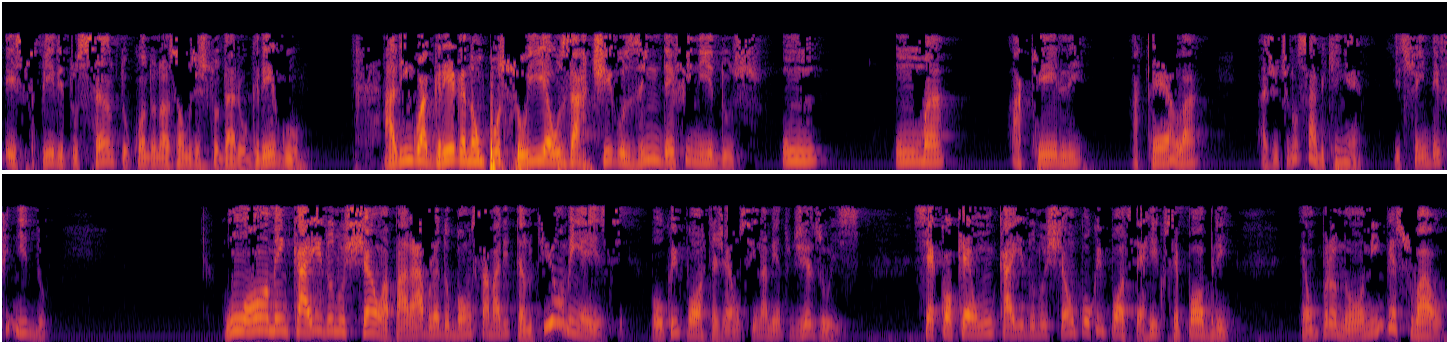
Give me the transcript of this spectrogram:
Espírito Santo, quando nós vamos estudar o grego, a língua grega não possuía os artigos indefinidos. Um, uma, aquele, aquela. A gente não sabe quem é. Isso é indefinido. Um homem caído no chão, a parábola do bom samaritano. Que homem é esse? Pouco importa, já é um ensinamento de Jesus. Se é qualquer um caído no chão, pouco importa. Se é rico, se é pobre, é um pronome impessoal.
